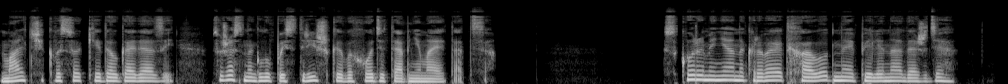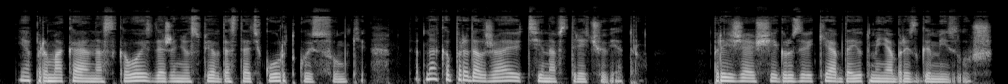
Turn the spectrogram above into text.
Мальчик, высокий и долговязый, с ужасно глупой стрижкой выходит и обнимает отца. Скоро меня накрывает холодная пелена дождя. Я промокаю насквозь, даже не успев достать куртку из сумки, однако продолжаю идти навстречу ветру. Приезжающие грузовики обдают меня брызгами из луж.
